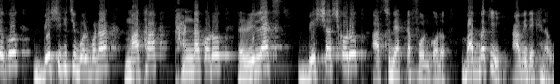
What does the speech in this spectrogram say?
থেকো, বেশি কিছু বলব না, মাথা ঠান্ডা করো রিল্যাক্স বিশ্বাস করো, আর শুধু একটা ফোন করো। বাদ বাকি আমি দেখে নেব।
